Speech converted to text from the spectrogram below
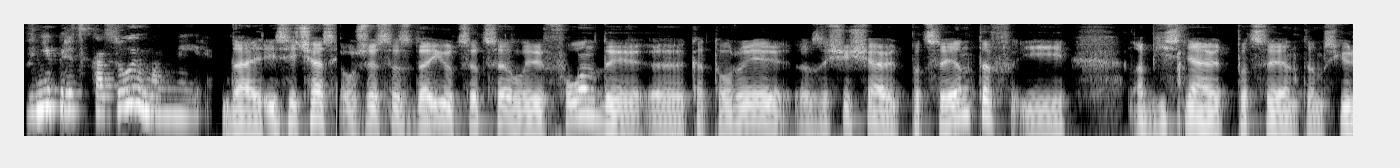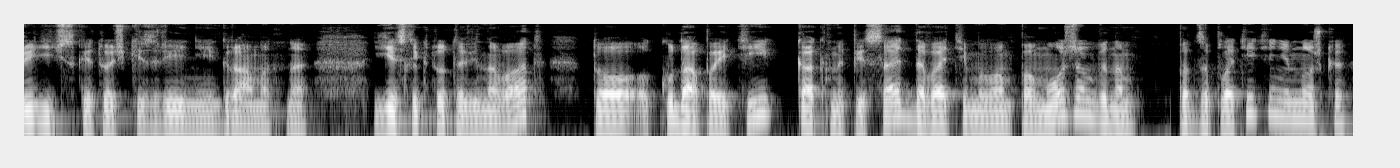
в непредсказуемом мире. Да, и сейчас уже создаются целые фонды, э, которые защищают пациентов и объясняют пациентам с юридической точки зрения грамотно, если кто-то виноват, то куда пойти, как написать, давайте мы вам поможем, вы нам подзаплатите немножко,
